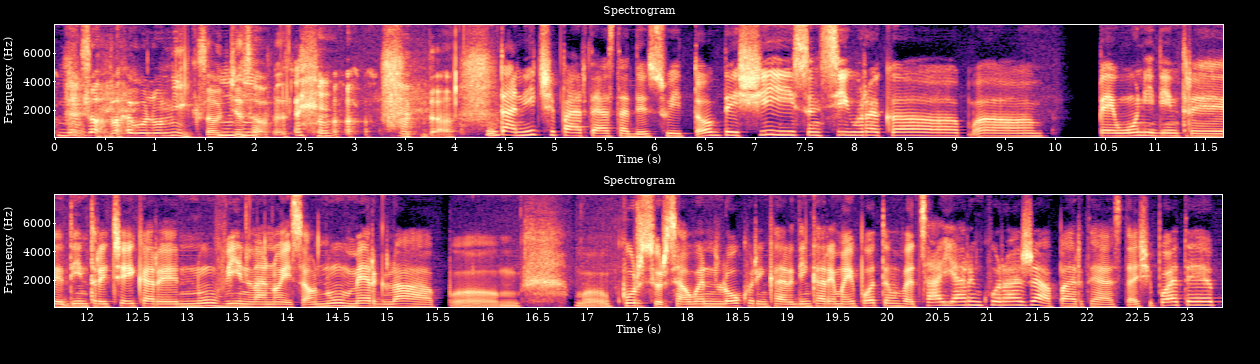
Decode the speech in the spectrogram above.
da. Sau doar unul mic sau ce să Da. Da, nici partea asta de sweet talk, deși sunt sigură că uh, pe unii dintre, dintre cei care nu vin la noi sau nu merg la uh, uh, cursuri sau în locuri în care, din care mai pot învăța, iar încuraja partea asta și poate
